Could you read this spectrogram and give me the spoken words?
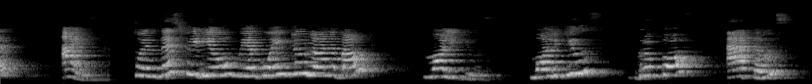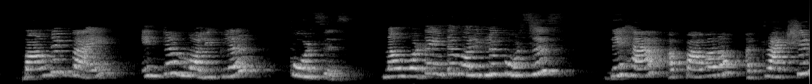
and ions. So in this video, we are going to learn about molecules. Molecules, group of atoms bounded by intermolecular forces. Now what are intermolecular forces? They have a power of attraction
